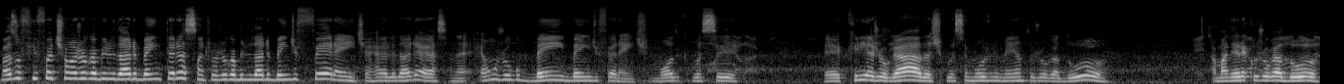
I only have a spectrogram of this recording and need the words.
Mas o FIFA tinha uma jogabilidade bem interessante, uma jogabilidade bem diferente. A realidade é essa, né? É um jogo bem, bem diferente. O modo que você é, cria jogadas, que você movimenta o jogador, a maneira que o jogador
